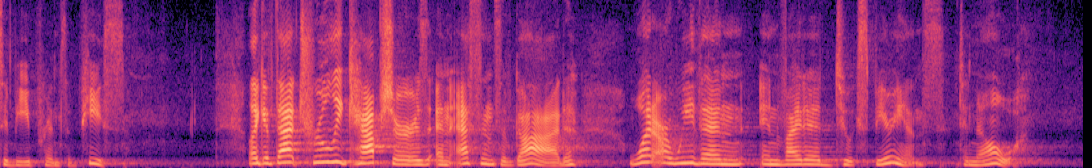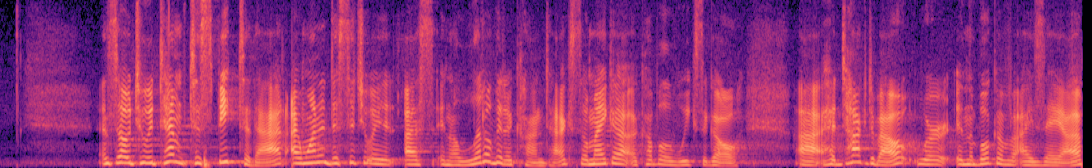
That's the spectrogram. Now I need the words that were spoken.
to be Prince of Peace? Like, if that truly captures an essence of God, what are we then invited to experience, to know? And so, to attempt to speak to that, I wanted to situate us in a little bit of context. So, Micah, a couple of weeks ago, uh, had talked about, we're in the book of Isaiah,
